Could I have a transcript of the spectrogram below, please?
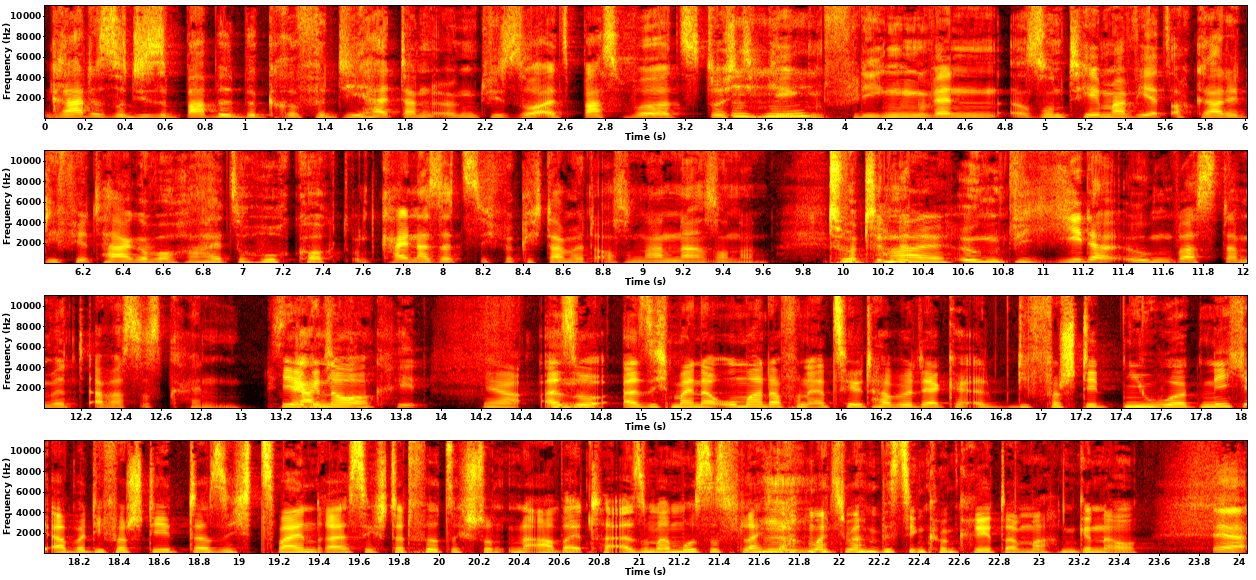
gerade so diese Bubble-Begriffe, die halt dann irgendwie so als Buzzwords durch die mhm. Gegend fliegen, wenn so ein Thema wie jetzt auch gerade die Vier-Tage-Woche halt so hochkocht und keiner setzt sich wirklich damit auseinander, sondern Total. irgendwie jeder irgendwas damit, aber es ist kein ist ja, genau. konkret. Ja, also mhm. als ich meiner Oma davon erzählt habe, der, die versteht New Work nicht, aber die versteht, dass ich 32 statt 40 Stunden arbeite. Also man muss es vielleicht mhm. auch manchmal ein bisschen konkreter machen, genau. Ja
